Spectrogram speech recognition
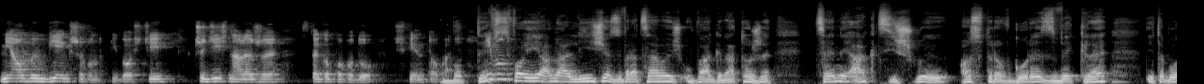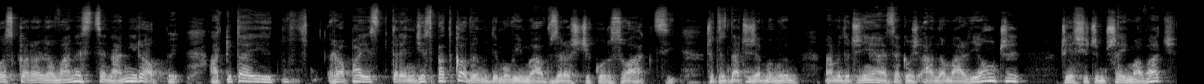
miałbym większe wątpliwości, czy dziś należy z tego powodu świętować. Bo ty w swojej analizie zwracałeś uwagę na to, że ceny akcji szły ostro w górę zwykle i to było skorelowane z cenami ropy. A tutaj ropa jest w trendzie spadkowym, gdy mówimy o wzroście kursu akcji. Czy to znaczy, że my mamy do czynienia z jakąś anomalią, czy, czy jest się czym przejmować?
